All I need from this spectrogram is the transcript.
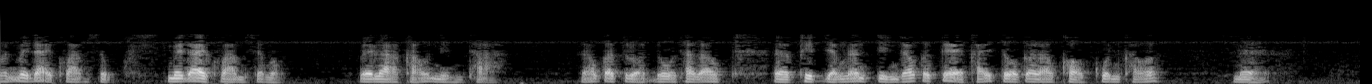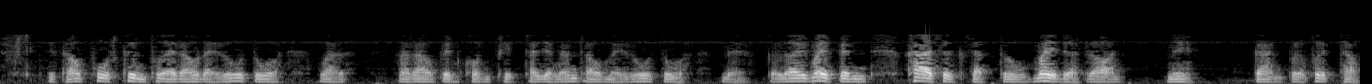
มันไม่ได้ความสุข ไม่ได้ความสงบเวลาเขานินทาเราก็ตรวจดูถ้าเราผิดอย่างนั้นจริงเราก็แก้ไขตัวก็เราขอบคุณเขานะที่เขาพูดขึ้นเพื่อเราได้รู้ตัวว่าเราเป็นคนผิด ถ้าอย่างนั้นเราไม่รู้ตัว นะก็เลยไม่เป็นค่าศึกศัตรูไม่เดือดร้อนนี่การประพฤติธรรม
